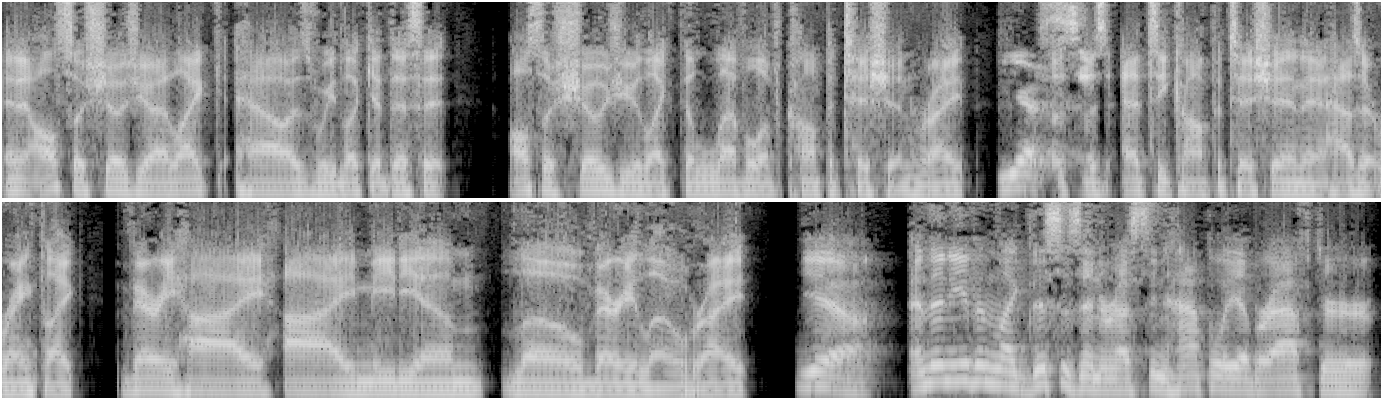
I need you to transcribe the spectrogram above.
And it also shows you, I like how as we look at this, it also shows you like the level of competition, right? Yes. So it says Etsy competition. it has it ranked like very high, high, medium, low, very low, right? Yeah. And then even like this is interesting. Happily ever after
